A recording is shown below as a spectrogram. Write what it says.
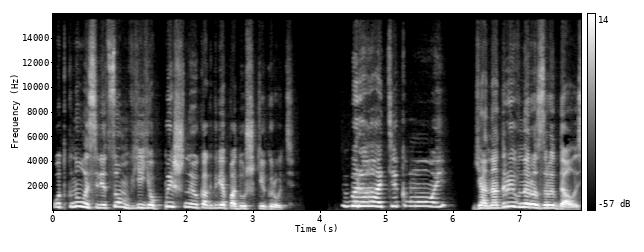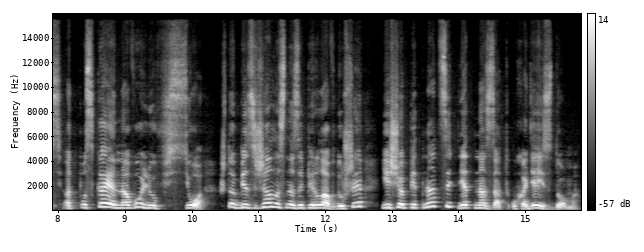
уткнулась лицом в ее пышную, как две подушки, грудь. «Братик мой!» Я надрывно разрыдалась, отпуская на волю все, что безжалостно заперла в душе еще пятнадцать лет назад, уходя из дома.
